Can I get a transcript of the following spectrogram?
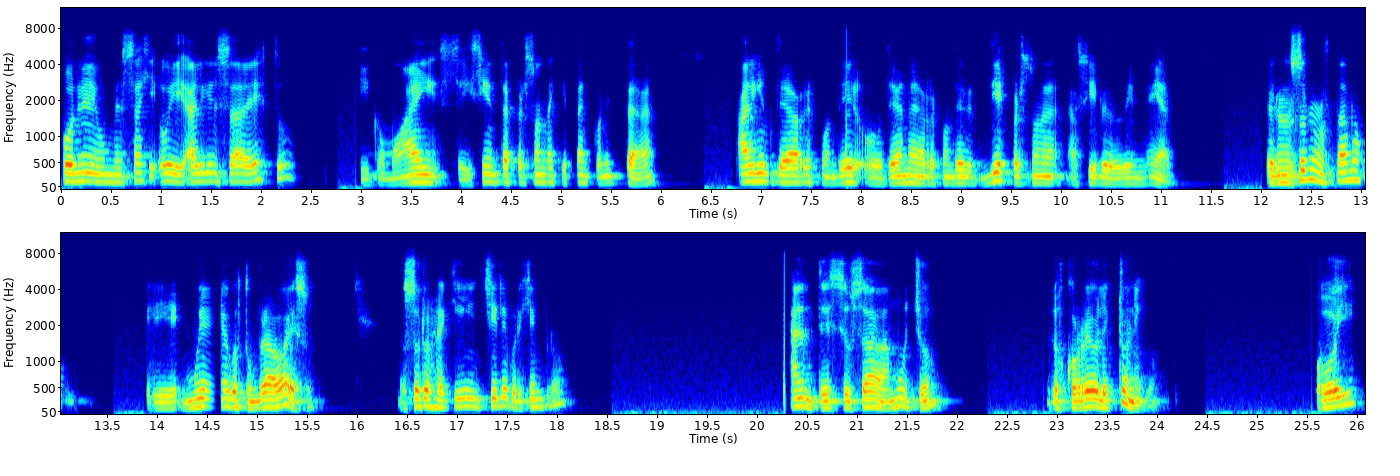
Pone un mensaje, oye, ¿alguien sabe esto? Y como hay 600 personas que están conectadas, alguien te va a responder o te van a responder 10 personas así, pero de inmediato. Pero nosotros no estamos eh, muy acostumbrados a eso. Nosotros aquí en Chile, por ejemplo, antes se usaba mucho los correos electrónicos. Hoy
